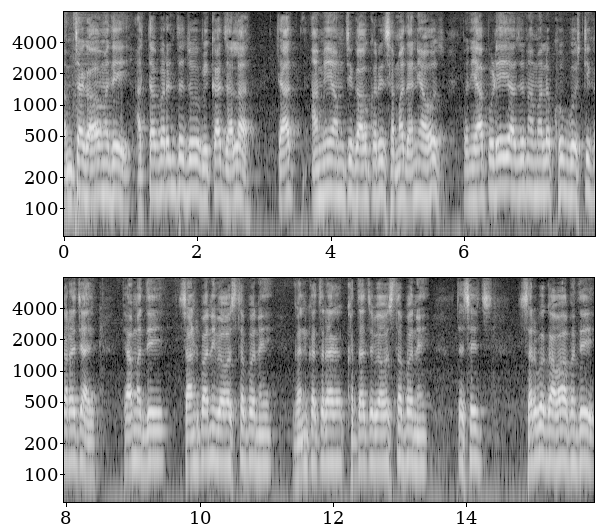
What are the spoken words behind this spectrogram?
आमच्या गावामध्ये आत्तापर्यंत जो विकास झाला त्यात आम्ही आमचे गावकरी समाधानी आहोत पण यापुढे अजून आम्हाला खूप गोष्टी करायच्या आहेत. त्यामध्ये सांडपाणी व्यवस्थापन आहे घनकचरा खताचं व्यवस्थापन आहे. तसेच सर्व गावामध्ये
